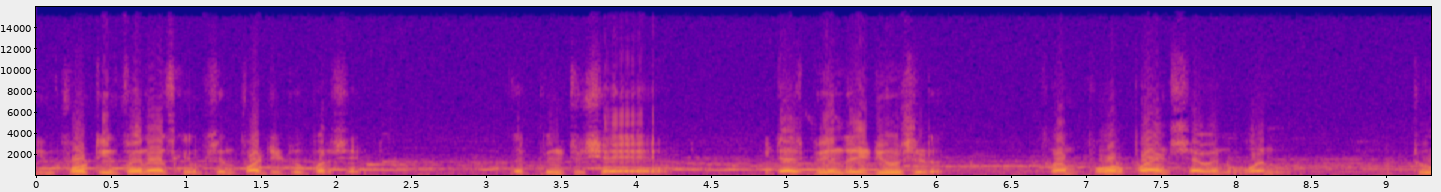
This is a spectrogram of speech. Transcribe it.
in 14th Finance Commission, 42 percent. That means to say, it has been reduced from 4.71 to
